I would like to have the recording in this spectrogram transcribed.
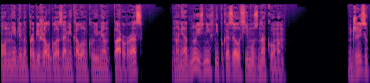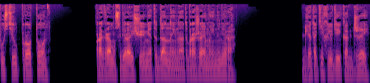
Он медленно пробежал глазами колонку имен пару раз, но ни одно из них не показалось ему знакомым. Джей запустил Протон, программу, собирающую метаданные на отображаемые номера. Для таких людей, как Джей,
